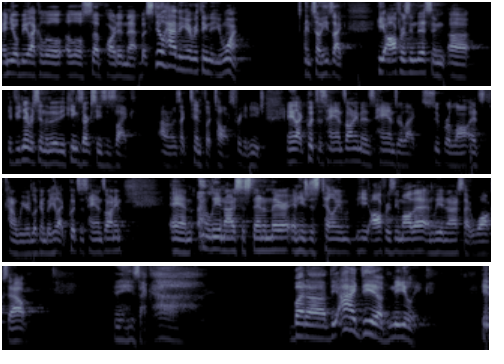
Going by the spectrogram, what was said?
and you'll be like a little, a little subpart in that, but still having everything that you want. And so he's like, he offers him this, and uh, if you've never seen the movie, King Xerxes is like, I don't know, he's like 10 foot tall. He's freaking huge. And he like puts his hands on him, and his hands are like super long. It's kind of weird looking, but he like puts his hands on him. And Leonidas is standing there and he's just telling him, he offers him all that. And Leonidas like walks out and he's like, ah. But uh, the idea of kneeling, he,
